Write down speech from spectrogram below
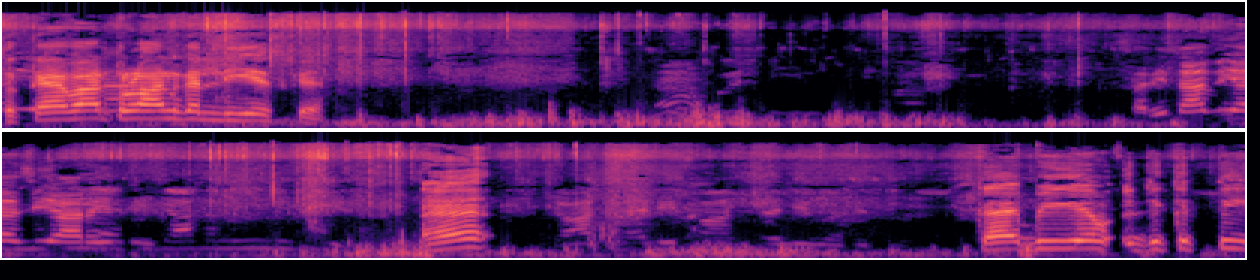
तो कई बार तुड़ान कर लिए इसके। सरिता भी ऐसी आ रही थी। हैं? कै ये कितनी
